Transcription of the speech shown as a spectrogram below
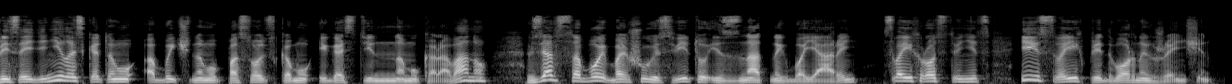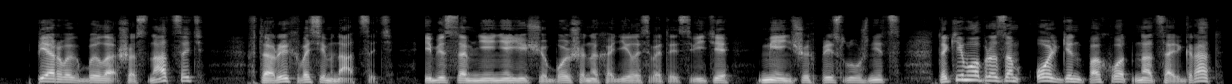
присоединилась к этому обычному посольскому и гостинному каравану, взяв с собой большую свиту из знатных боярынь, своих родственниц и своих придворных женщин. Первых было 16, вторых 18, и без сомнения еще больше находилось в этой свите меньших прислужниц. Таким образом, Ольгин поход на Царьград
